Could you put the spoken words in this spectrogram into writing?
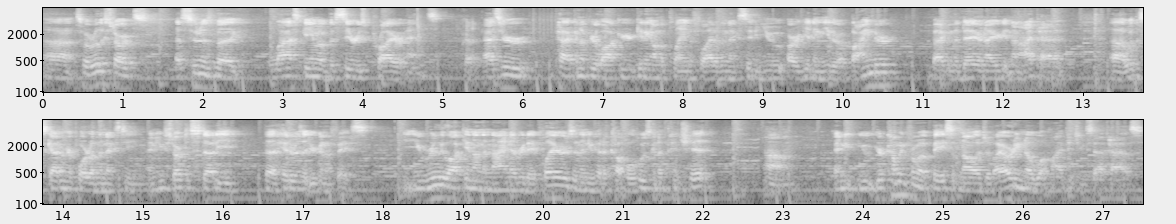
Uh, so it really starts as soon as the last game of the series prior ends. Okay. As you're packing up your locker, you're getting on the plane to fly to the next city, you are getting either a binder back in the day or now you're getting an iPad uh, with the scouting report on the next team. And you start to study the hitters that you're going to face. You really lock in on the nine everyday players and then you hit a couple who's going to pinch hit. Um, and you, you're coming from a base of knowledge of I already know what my pitching staff has.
